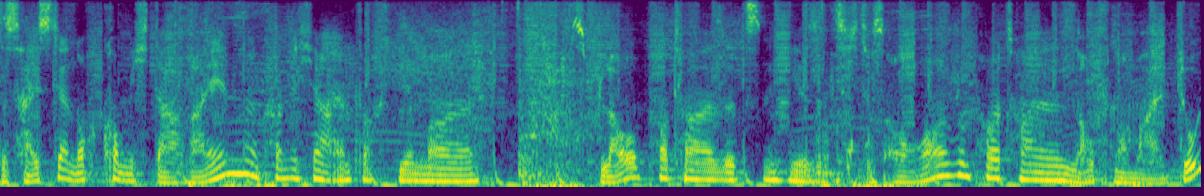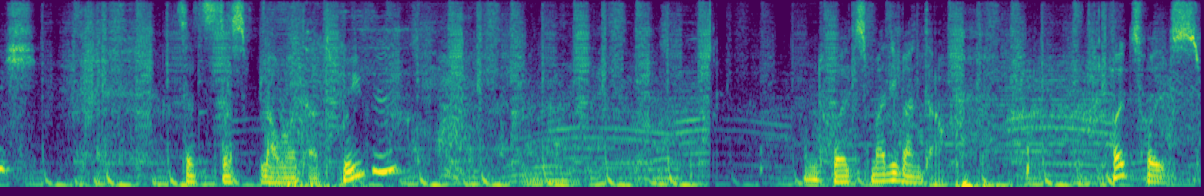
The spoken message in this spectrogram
das heißt ja, noch komme ich da rein. Dann kann ich ja einfach hier mal das blaue Portal setzen. Hier setze ich das orange Portal. Lauf normal durch. Setze das blaue da drüben. Und holz mal die Wand ab. Holz, Holz.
